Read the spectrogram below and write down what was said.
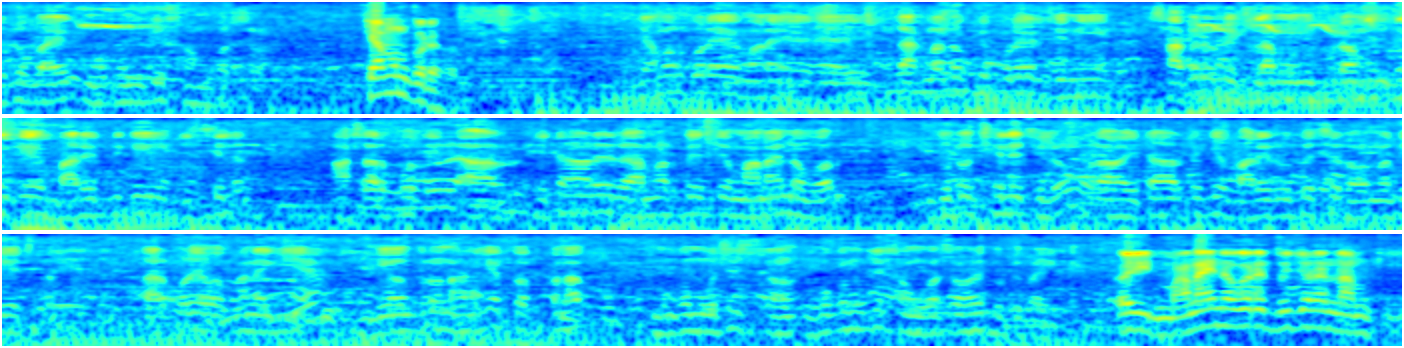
দুটো বাইক মুখোমুখি সংঘর্ষ কেমন করে হলো? কেমন করে মানে এই টাকলা লক্ষ্মীপুরের যিনি সাবিরুল ইসলাম উনি থেকে বাড়ির দিকে এসেছিলেন আসার পথে। আর ইটাহারের আমাদের যে মানাইনগর দুটো ছেলে ছিল ওরা ইটাহার থেকে বাড়ির উদ্দেশ্যে রওনা দিয়েছিল। তারপরে ওখানে গিয়ে নিয়ন্ত্রণ হারিয়ে তৎক্ষণাৎ মুখোমুখি মুখোমুখি সংঘর্ষ হয় দুটি বাইকে। ওই মানাইনগরের দুজনের নাম কি?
